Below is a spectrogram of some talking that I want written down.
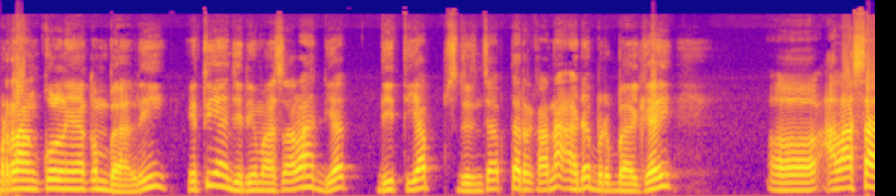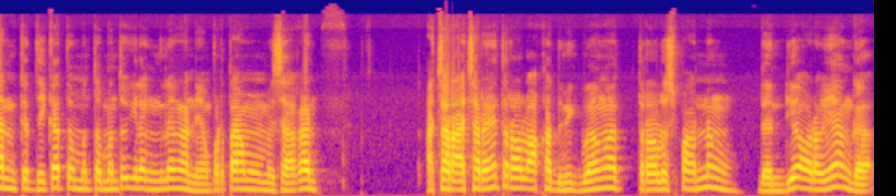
merangkulnya kembali itu yang jadi masalah dia di tiap student chapter karena ada berbagai eh, alasan ketika teman-teman tuh hilang-hilangan. Yang pertama misalkan acara-acaranya terlalu akademik banget, terlalu sepaneng dan dia orangnya nggak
